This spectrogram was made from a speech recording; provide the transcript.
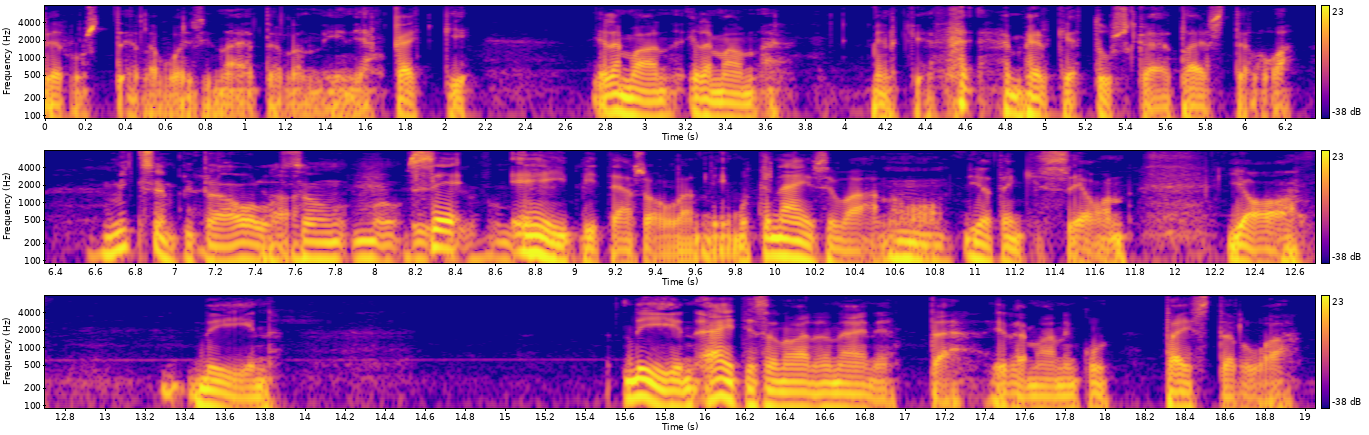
perusteella voisin ajatella niin. Ja kaikki, elämä on, elämä on melkein, melkein tuskaa ja taistelua. Miksen pitää olla? Se, on... se ei pitäisi olla niin, mutta näin se vaan on. Mm. Jotenkin se on. Joo, niin. Niin, äiti sanoi aina näin, että elämä on niin kuin taistelua –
